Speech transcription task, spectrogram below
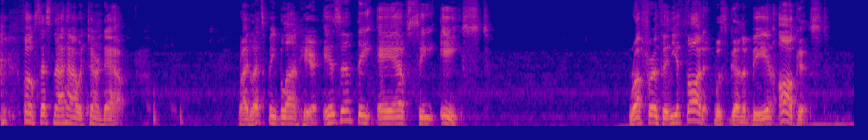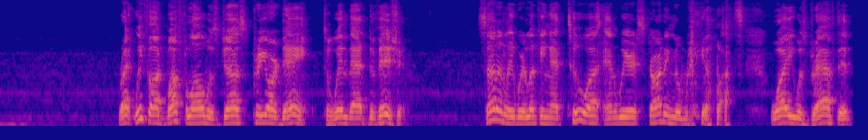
Folks, that's not how it turned out right? Let's be blunt here. Isn't the AFC East rougher than you thought it was going to be in August? Right? We thought Buffalo was just preordained to win that division. Suddenly, we're looking at Tua and we're starting to realize why he was drafted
